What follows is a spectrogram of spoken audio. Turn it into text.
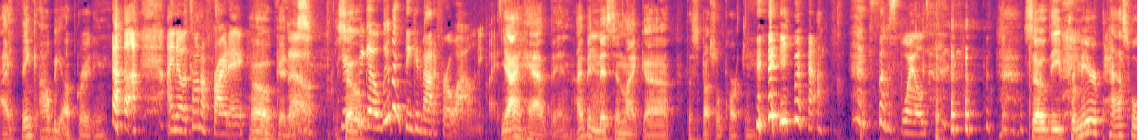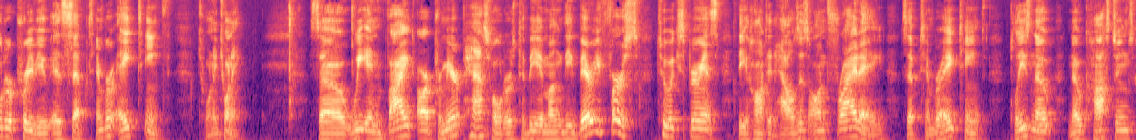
I think I'll be upgrading. i know it's on a friday Oh, goodness. so here So- we go we've been thinking about it for a while anyways Yeah, I have been. I've been missing like uh, the special parking. you have so spoiled so the premiere pass holder preview is September 18th, 2020. So we invite our premier pass holders to be among the very first to experience the haunted houses on Friday, September 18th. Please note no costumes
